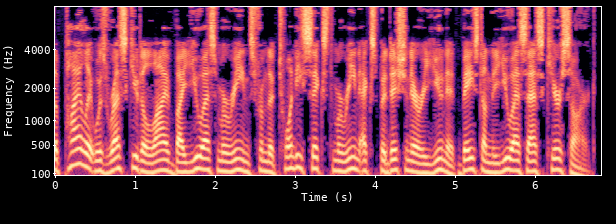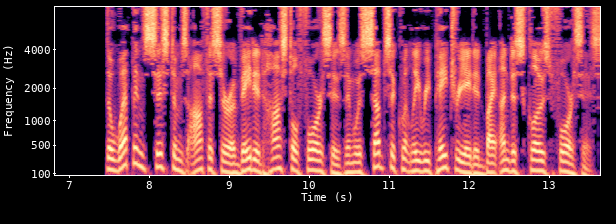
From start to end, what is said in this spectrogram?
The pilot was rescued alive by U.S. Marines from the 26th Marine Expeditionary Unit based on the USS Kearsarge. The weapons systems officer evaded hostile forces and was subsequently repatriated by undisclosed forces.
